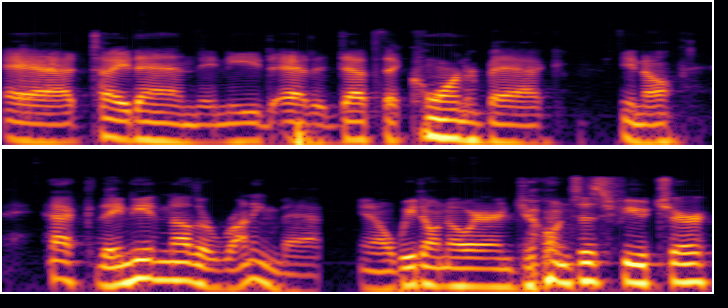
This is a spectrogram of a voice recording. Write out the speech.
at tight end. They need added depth at cornerback. You know, Heck, they need another running back. You know, we don't know Aaron Jones's future,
